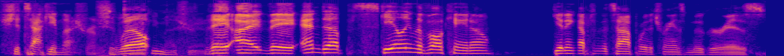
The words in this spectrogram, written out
shiitake mushrooms. Shiitake well, mushroom. they I they end up scaling the volcano, getting up to the top where the transmooker is.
